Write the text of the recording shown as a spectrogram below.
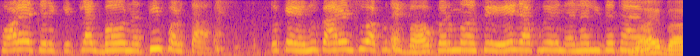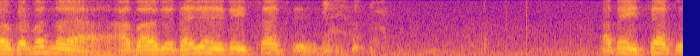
ફળે છે ને કેટલાક ભાવ નથી ફળતા. તો કે એનું કારણ શું? આપણું કોઈ ભાવ કર્મ હશે એ જ આપણું એના લીધે થાય. ભાવ કર્મ જ નો આ ભાવ જે થાય છે ને એ તો ઈચ્છા છે. આ તો ઈચ્છા છે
